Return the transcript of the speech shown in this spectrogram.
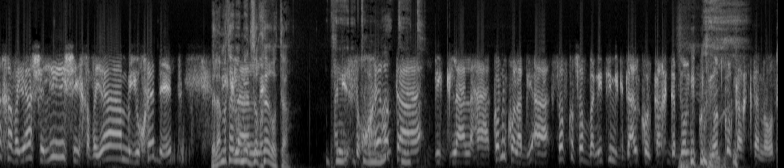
החוויה שלי, שהיא חוויה מיוחדת. ולמה אתה בגלל- באמת זוכר אותה? אני זוכר. אותה בגלל, ה... קודם כל, הב... ה- סוף כל סוף בניתי מגדל כל כך גדול מקוביות כל כך קטנות,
